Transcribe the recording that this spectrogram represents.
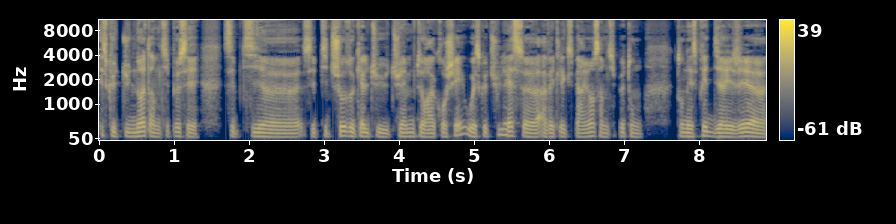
est-ce que tu notes un petit peu ces, ces, petits, euh, ces petites choses auxquelles tu, tu aimes te raccrocher ou est-ce que tu laisses euh, avec l'expérience un petit peu ton, ton esprit te diriger euh,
